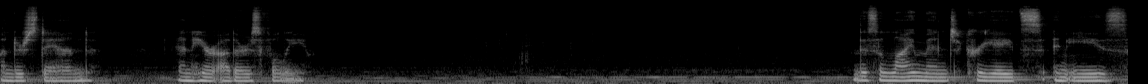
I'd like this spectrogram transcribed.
understand, and hear others fully. This alignment creates an ease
